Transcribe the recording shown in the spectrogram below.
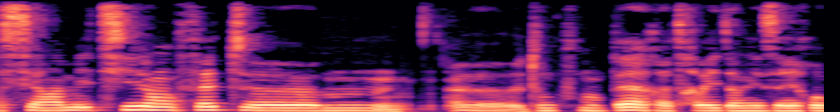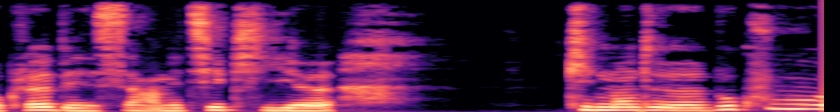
c'est un métier en fait. donc mon père a travaillé dans les aéroclubs et c'est un métier qui qui demande beaucoup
